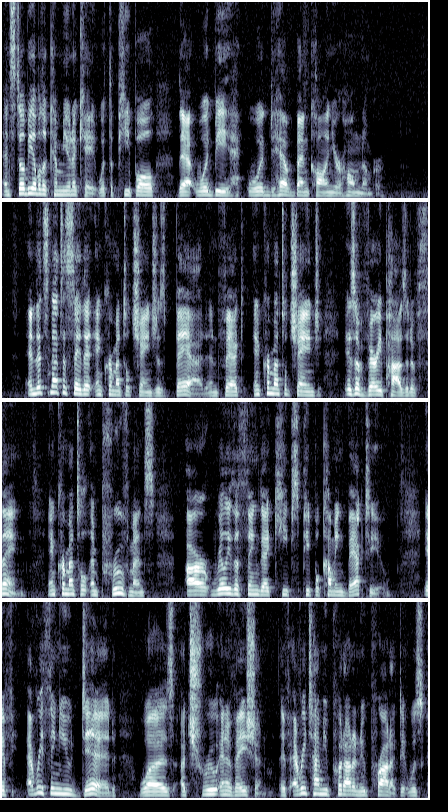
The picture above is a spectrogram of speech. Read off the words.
and still be able to communicate with the people that would be would have been calling your home number. And that's not to say that incremental change is bad. In fact, incremental change is a very positive thing. Incremental improvements are really the thing that keeps people coming back to you. If everything you did was a true innovation, if every time you put out a new product it was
